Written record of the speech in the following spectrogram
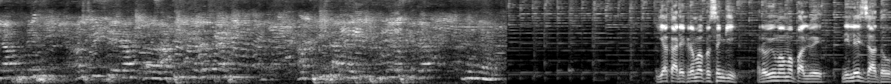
यापुढेही अशी सेवा अ, आपली करत राहील आपली साथ अशी पुढे असू द्या धन्यवाद या कार्यक्रमाप्रसंगी रविमामा पालवे निलेश जाधव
